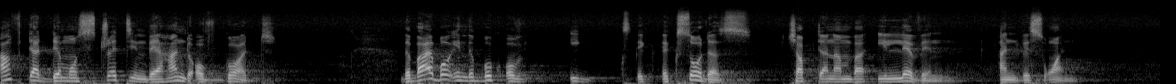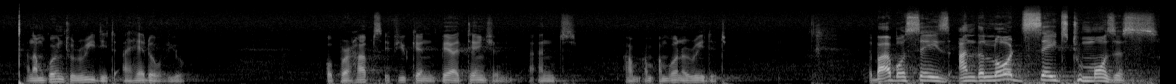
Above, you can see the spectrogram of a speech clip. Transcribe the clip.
after demonstrating the hand of God, the Bible in the book of Exodus, chapter number 11 and verse 1, and I'm going to read it ahead of you. Or perhaps if you can pay attention, and I'm, I'm going to read it. The Bible says, And the Lord said to Moses,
